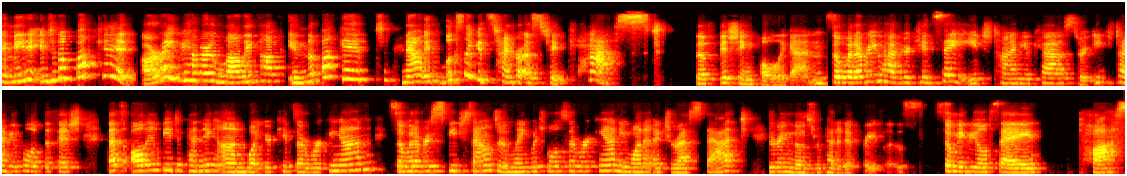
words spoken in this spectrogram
It made it into the bucket. All right, we have our lollipop in the bucket. Now it looks like it's time for us to cast the fishing pole again. So whatever you have your kids say each time you cast or each time you pull up the fish, that's all to be depending on what your kids are working on. So whatever speech sounds or language goals they're working on, you want to address that during those repetitive phrases. So maybe you'll say, toss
